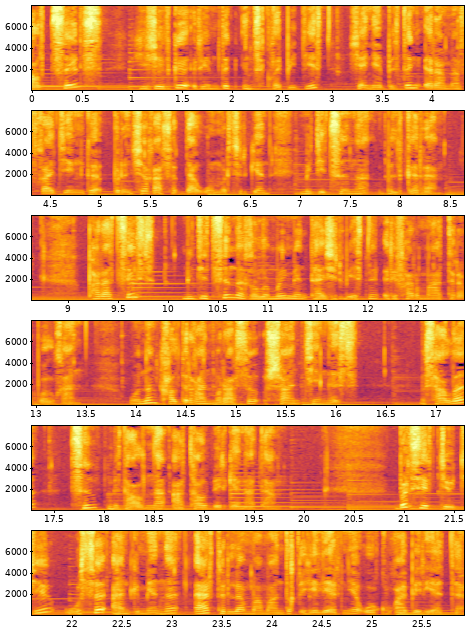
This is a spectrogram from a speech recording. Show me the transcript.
Ал цельс ежелгі римдік энциклопедист және біздің эрамызға дейінгі бірінші ғасырда өмір сүрген медицина білгірі. Парацельс медицина ғылымы мен тәжірибесінің реформаторы болған. Оның қалдырған мұрасы ұшан теңіз. Мысалы цинк металлына атау берген адам. Бір зерттеуде осы әңгімені әртүрлі мамандық иелеріне оқуға береді.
